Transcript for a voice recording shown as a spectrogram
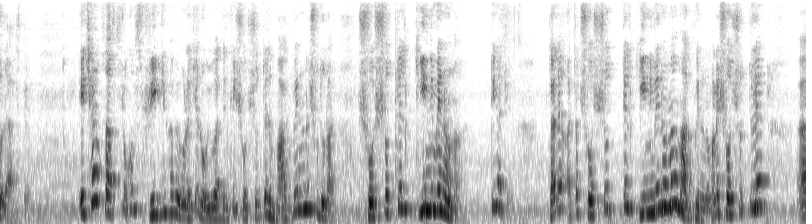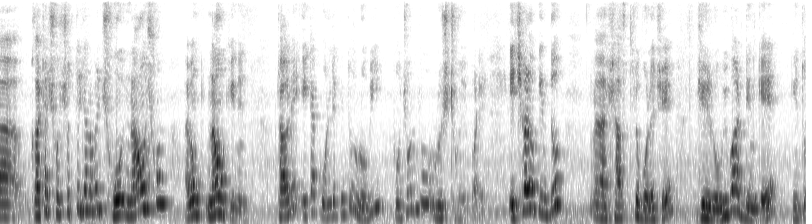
চলে আসবে। এছাড়াও শাস্ত্র খুব স্ট্রিক্টলিভাবে বলেছে, রবিবার দিনকে সর্ষের তেল মাখবেন না শুধু নয়, সর্ষের তেল কিনবেনও না, ঠিক আছে? তাহলে অর্থাৎ সর্ষের তেল কিনবেনও না, মাখবেনও না মানে সর্ষের তেলের কাঁচা সর্ষের তেল যেন নাও ছোন এবং নাও কেনেন, তাহলে এটা করলে কিন্তু রবি প্রচণ্ড রুষ্ট হয়ে পড়ে। এছাড়াও কিন্তু শাস্ত্র বলেছে যে রবিবার দিনকে কিন্তু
